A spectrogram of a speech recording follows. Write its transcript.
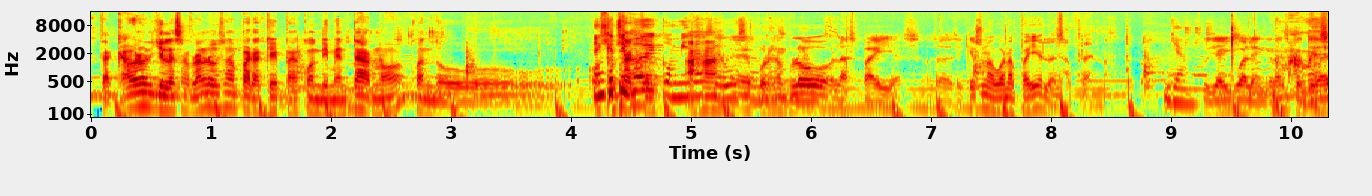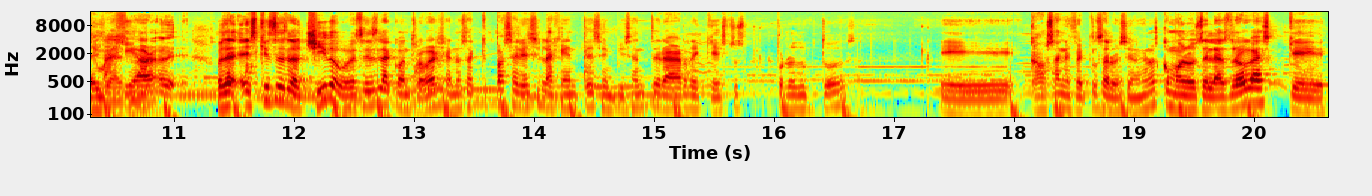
Está cabrón. Y el azafrán lo usan para qué? Para condimentar, ¿no? Cuando... o ¿En sea, qué o sea, tipo de comida ajá. se usa? Eh, por ejemplo, las paellas, o sea, si quieres una buena paella, el azafrán, ¿no? Pero, Ya. pues ya igual en No grandes mames, cantidades. ya es O sea, es que eso es lo chido, esa es la controversia, ¿no? O sea, ¿qué pasaría si la gente se empieza a enterar de que estos productos eh, causan efectos alucinógenos como los de las drogas que,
